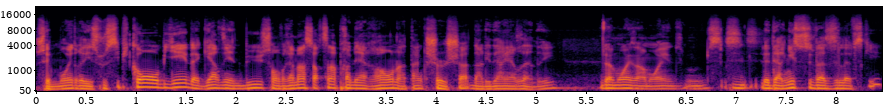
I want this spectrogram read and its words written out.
c'est le moindre des soucis. Puis combien de gardiens de but sont vraiment sortis en première ronde en tant que sure shot dans les dernières années? De moins en moins. Du- Le dernier, c'est Vasilevski.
